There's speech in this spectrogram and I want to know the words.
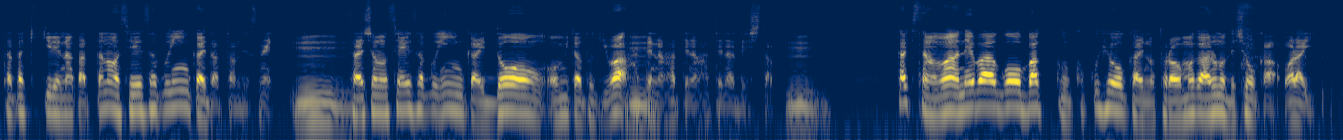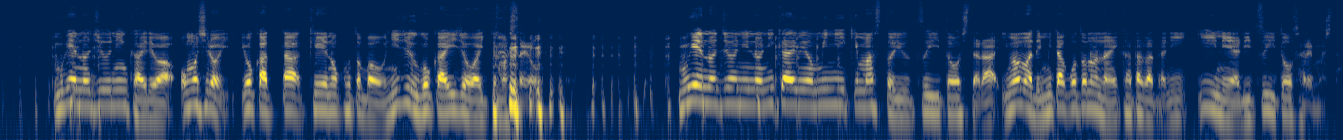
叩ききれなかったのは制作委員会だったんですね、うん。最初の制作委員会ドーンを見た時は、はてなはてなはてなでした。うん。滝さんはネバーゴーバック国評会のトラウマがあるのでしょうか？笑い。無限の住人会では面白い良かった系の言葉を25回以上は言ってましたよ 無限の住人の2回目を見に行きますというツイートをしたら今まで見たことのない方々にいいねやリツイートをされました。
